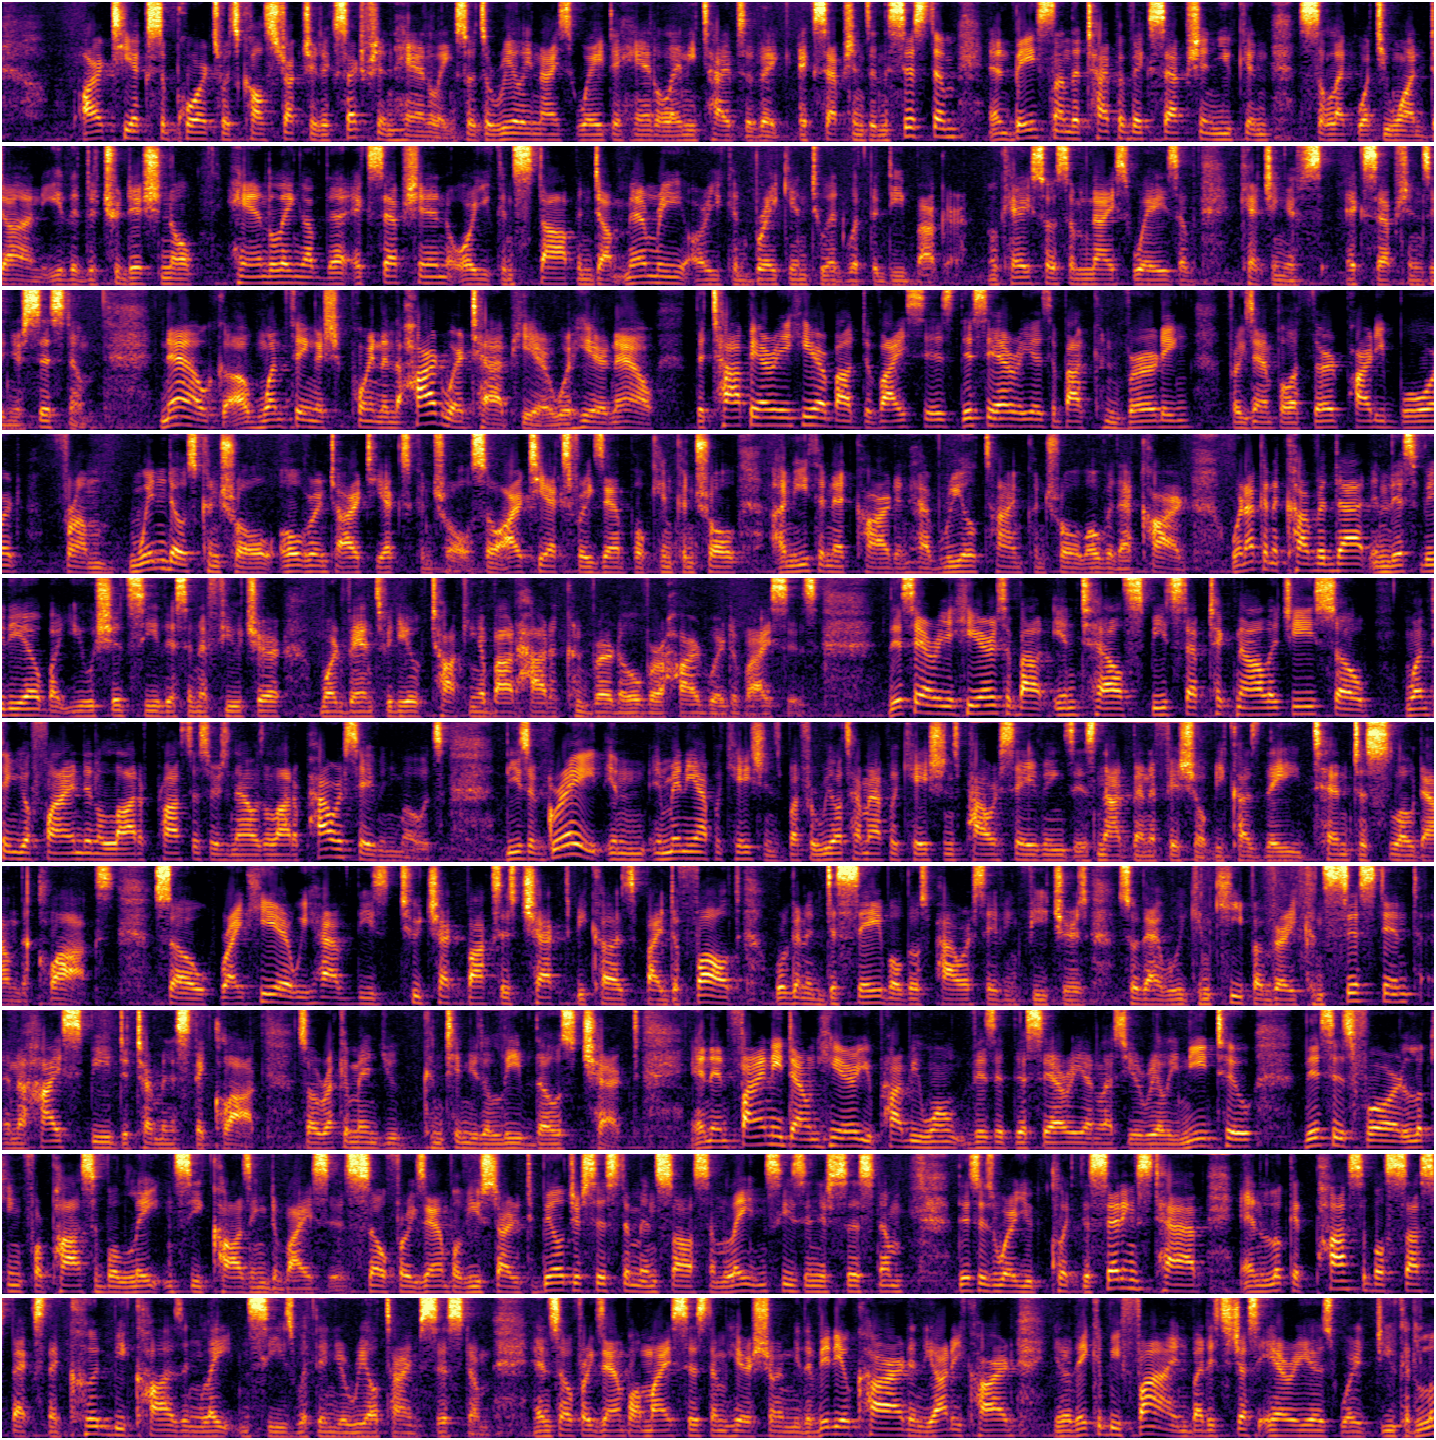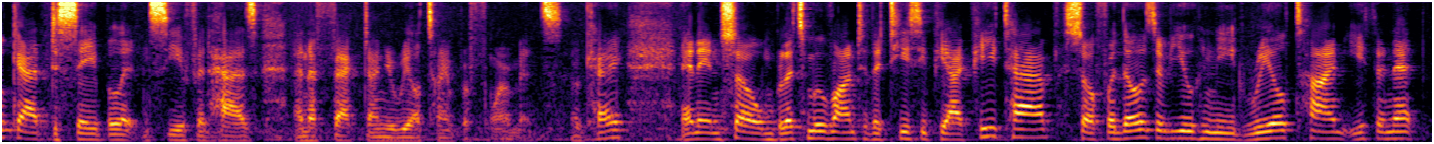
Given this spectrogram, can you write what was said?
RTX supports what's called structured exception handling. So it's a really nice way to handle any types of exceptions in the system. And based on the type of exception, you can select what you want done, either the traditional handling of the exception, or you can stop and dump memory, or you can break into it with the debugger. Okay, so some nice ways of catching ex exceptions in your system. Now, uh, one thing I should point in the hardware tab here, we're here now. The top area here about devices, this area is about converting for example, a third-party board from Windows control over into RTX control. So RTX, for example, can control an Ethernet card and have real-time control over that card. We're not going to cover that in this video, but you should see this in a future, more advanced video talking about how to convert over hardware devices. This area here is about Intel SpeedStep technology. So one thing you'll find in a lot of processors now is a lot of power saving modes. These are great in, in many applications, but for real-time applications, power savings is not beneficial because they tend to slow down the clocks. So right here we have these two check boxes checked because by default we're going to disable those power saving features so that we can keep a very consistent and a high speed deterministic clock. So I recommend you continue to leave those checked. And then finally down here, you probably won't visit this area unless you really need to. This is for looking for possible latency causing devices. So for example, if you started to build your system and saw some latencies in your system, this is where you'd click the settings tab and look at possible suspects that could be causing latencies within your real-time system. And so for example, my system here showing me the video card and the audio card, you know, they could be fine, but it's just areas where you could look at, disable it, and see if it has an effect on your real-time performance, okay? And then so let's move on to the TCP IP tab. So for those of you who need real-time Ethernet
